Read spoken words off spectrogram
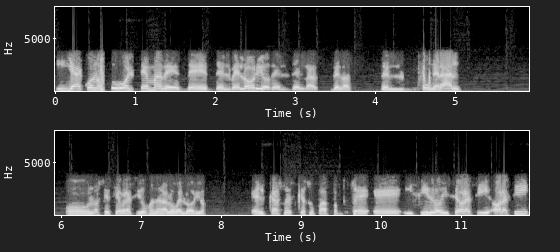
Y ya cuando estuvo el tema de, de- del velorio, del, del funeral, o no sé si habrá sido funeral o velorio, el caso es que su papá, eh, eh, Isidro dice, ahora sí, ahora sí,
